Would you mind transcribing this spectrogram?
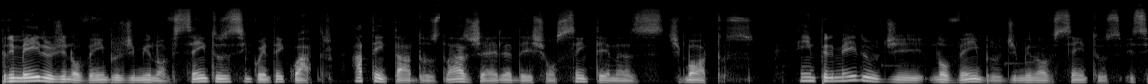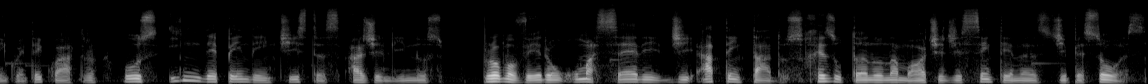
1 de novembro de 1954. Atentados na Argélia deixam centenas de mortos. Em 1 de novembro de 1954, os independentistas argelinos promoveram uma série de atentados, resultando na morte de centenas de pessoas.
